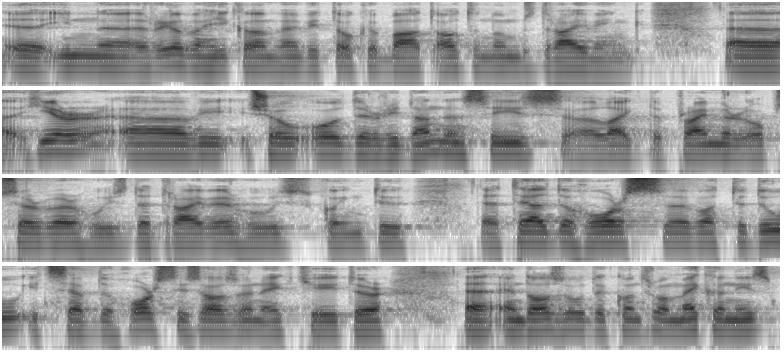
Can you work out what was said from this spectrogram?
in a real vehicle when we talk about autonomous driving. here we show all the redundancies, like the primary observer, who is the driver, who is going to tell the horse what to do itself, the horse is also an actuator, uh, and also the control mechanism,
